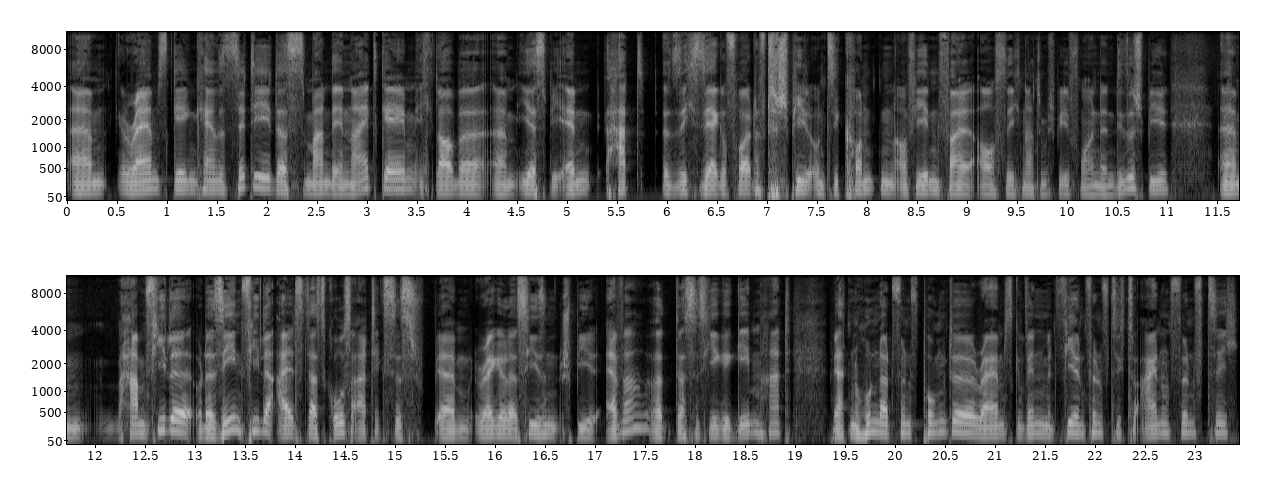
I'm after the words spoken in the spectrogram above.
Ähm, Rams gegen Kansas City, das Monday Night Game. Ich glaube, ähm, ESPN hat sich sehr gefreut auf das Spiel und sie konnten auf jeden Fall auch sich nach dem Spiel freuen, denn dieses Spiel ähm, haben viele oder sehen viele als das großartigste ähm, Regular Season Spiel ever, das es je gegeben hat. Wir hatten 105 Punkte, Rams gewinnen mit 54 zu 51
